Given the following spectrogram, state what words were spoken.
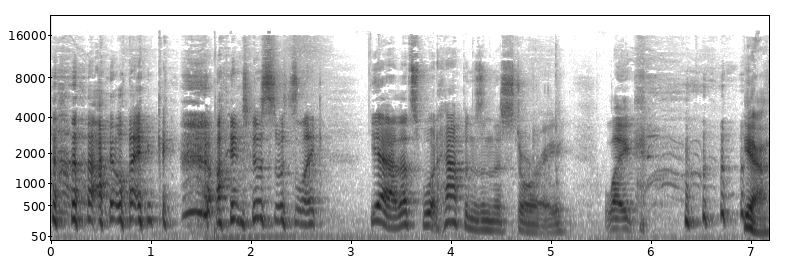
I like, I just was like, yeah, that's what happens in this story. Like, yeah.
